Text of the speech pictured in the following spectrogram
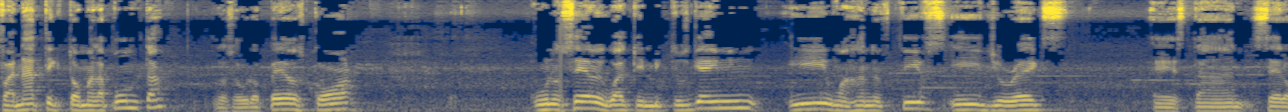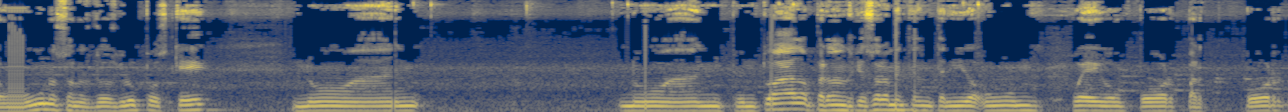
Fnatic toma la punta, los europeos con 1-0, igual que Invictus Gaming y 100 Thieves y Jurex están 0-1, son los dos grupos que no han no han puntuado, perdón, que solamente han tenido un juego por por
